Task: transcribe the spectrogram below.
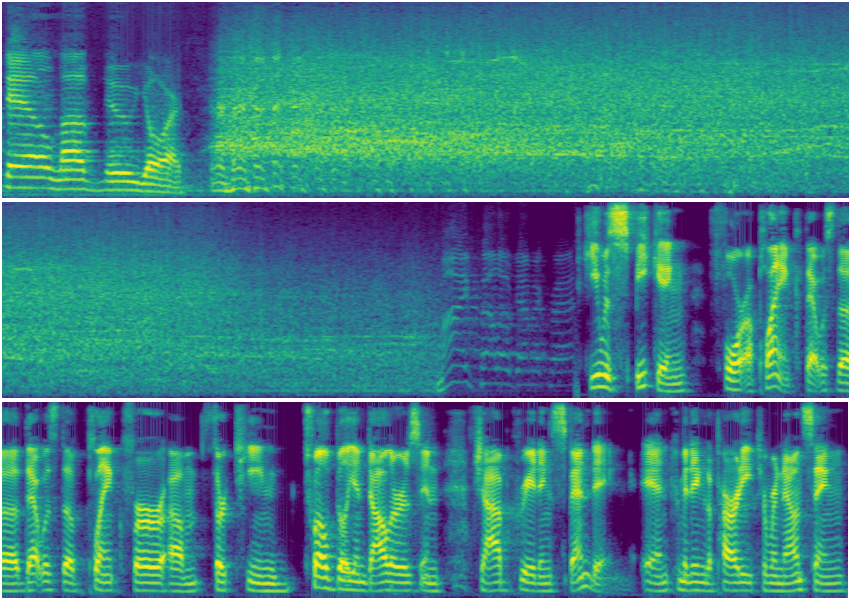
still love New York. he was speaking for a plank that was the that was the plank for um, 13 12 billion dollars in job creating spending and committing the party to renouncing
